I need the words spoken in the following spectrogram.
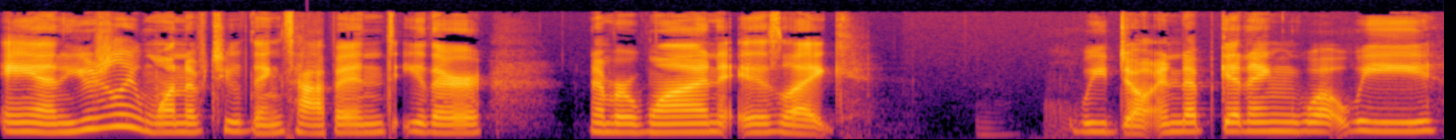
and usually one of two things happens either number one is like we don't end up getting what we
